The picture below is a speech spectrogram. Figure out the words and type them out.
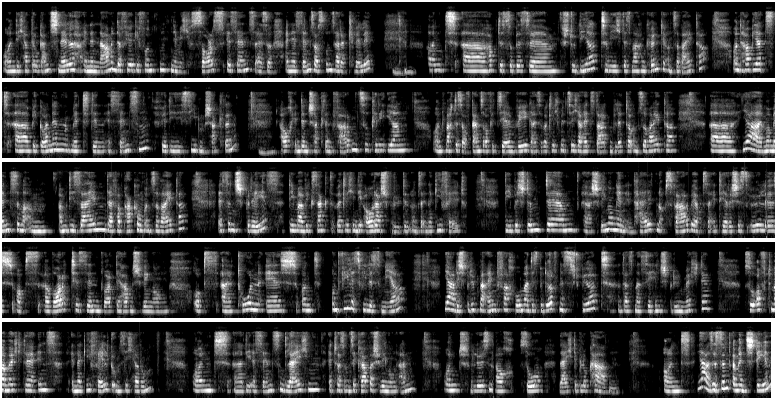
Und ich hatte auch ganz schnell einen Namen dafür gefunden, nämlich Source Essence, also eine Essenz aus unserer Quelle. Mhm und äh, habe das so ein bisschen studiert, wie ich das machen könnte und so weiter. Und habe jetzt äh, begonnen mit den Essenzen für die sieben Chakren, mhm. auch in den Chakrenfarben zu kreieren und mache das auf ganz offiziellem Weg, also wirklich mit Sicherheitsdatenblätter und so weiter. Äh, ja, im Moment sind wir am, am Design der Verpackung und so weiter. Es sind Sprays, die man, wie gesagt, wirklich in die Aura sprüht, in unser Energiefeld, die bestimmte äh, Schwingungen enthalten, ob es Farbe, ob es ein ätherisches Öl ist, ob es äh, Worte sind, Worte haben Schwingung, ob es äh, Ton ist und, und vieles, vieles mehr. Ja, das sprüht man einfach, wo man das Bedürfnis spürt, dass man sie hinsprühen möchte. So oft man möchte ins Energiefeld um sich herum. Und äh, die Essenzen gleichen etwas unsere Körperschwingung an und lösen auch so leichte Blockaden. Und ja, sie sind am Entstehen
